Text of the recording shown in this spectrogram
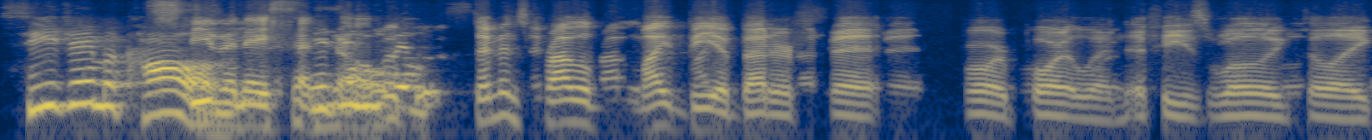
CJ McCollum. Stephen A. said no. even- Simmons probably might be a better fit for Portland if he's willing to like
